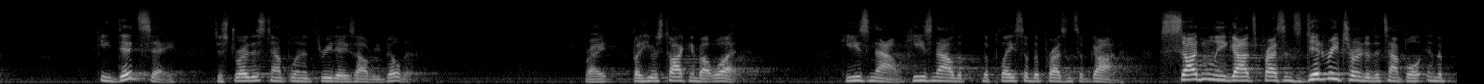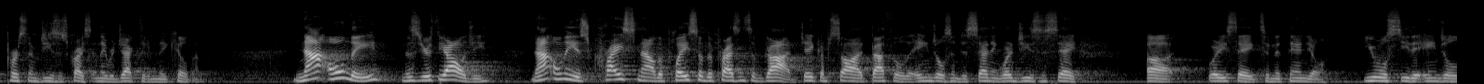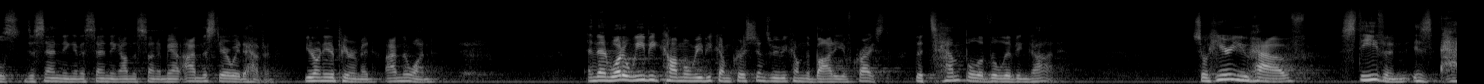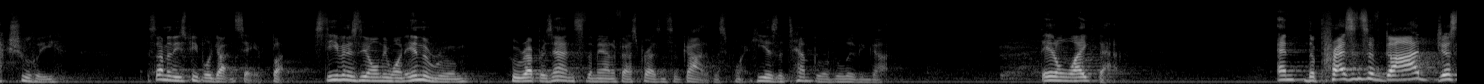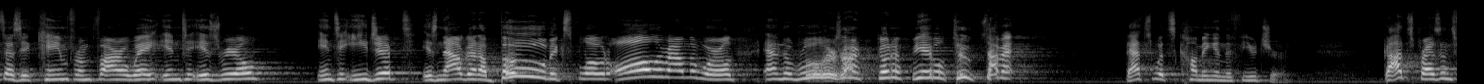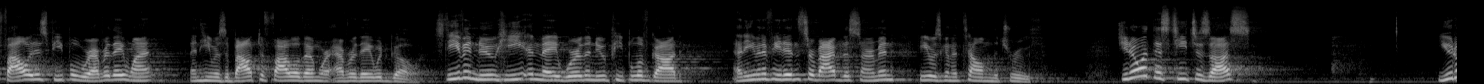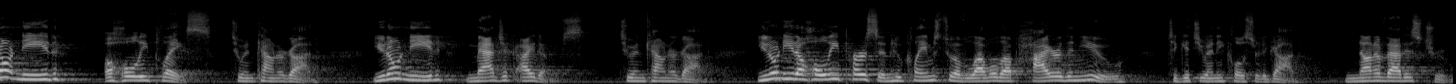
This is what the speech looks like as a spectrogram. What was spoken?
He did say, Destroy this temple, and in three days I'll rebuild it. Right? But he was talking about what? He's now, he's now the, the place of the presence of God. Suddenly, God's presence did return to the temple in the person of Jesus Christ, and they rejected him, they killed him. Not only, this is your theology, not only is Christ now the place of the presence of God. Jacob saw at Bethel the angels and descending. What did Jesus say? Uh, what did he say to Nathanael? You will see the angels descending and ascending on the Son of Man. I'm the stairway to heaven. You don't need a pyramid. I'm the one. And then what do we become when we become Christians? We become the body of Christ, the temple of the living God. So here you have Stephen is actually, some of these people have gotten saved, but Stephen is the only one in the room who represents the manifest presence of God at this point. He is the temple of the living God. They don't like that. And the presence of God, just as it came from far away into Israel, into Egypt, is now going to boom, explode all around the world, and the rulers aren't going to be able to stop it. That's what's coming in the future. God's presence followed his people wherever they went, and he was about to follow them wherever they would go. Stephen knew he and they were the new people of God, and even if he didn't survive the sermon, he was going to tell them the truth. Do you know what this teaches us? You don't need a holy place to encounter God. You don't need magic items to encounter God. You don't need a holy person who claims to have leveled up higher than you to get you any closer to God. None of that is true.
